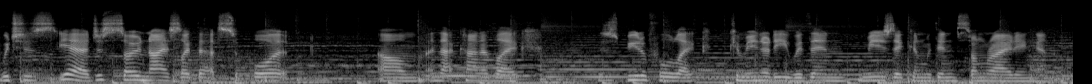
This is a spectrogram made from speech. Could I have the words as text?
which is yeah just so nice like that support um, and that kind of like this beautiful like community within music and within songwriting and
